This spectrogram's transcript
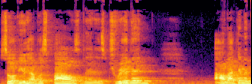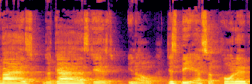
So if you have a spouse that is driven, all I can advise the guys is, you know, just be as supportive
